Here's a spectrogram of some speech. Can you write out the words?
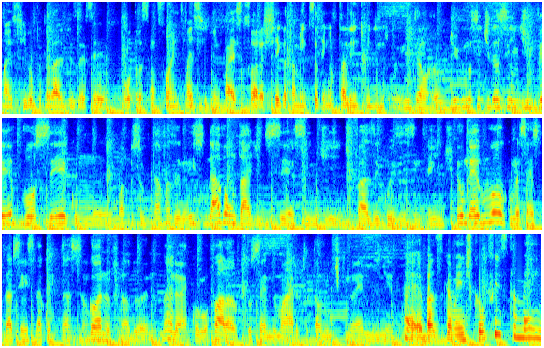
mas tive a oportunidade de exercer outras funções. Mas fique em paz que essa hora chega também que você tem muito talento, menino. Então, eu digo no sentido assim, de ver você como uma pessoa que tá fazendo isso, dá vontade de ser assim, de, de fazer coisas, entende? Eu mesmo vou começar a estudar ciência da computação agora no final do ano. Mano, é como eu falo, eu tô saindo de uma área totalmente que não é minha. É, basicamente o que eu fiz também,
